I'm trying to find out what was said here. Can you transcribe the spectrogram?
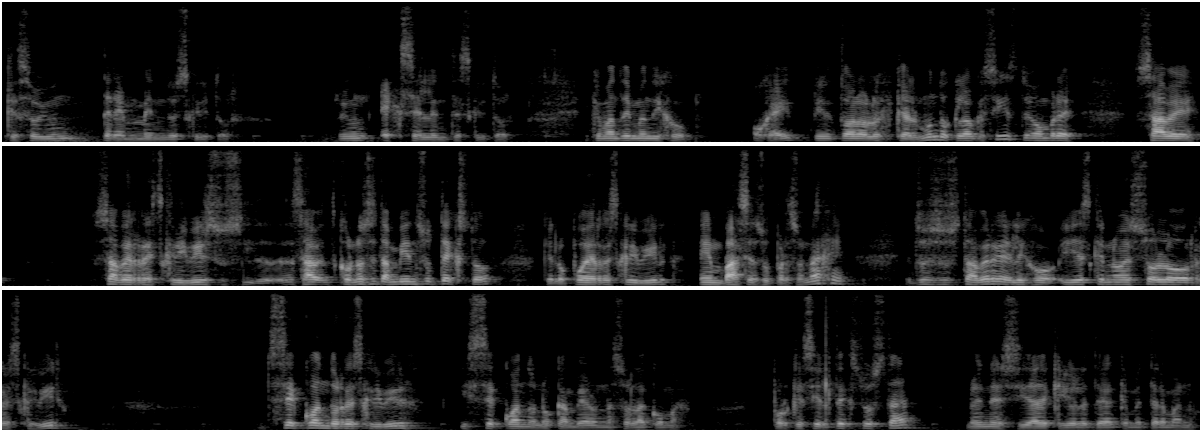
que soy un tremendo escritor. Soy un excelente escritor. Y que Matt Damon dijo, ok, tiene toda la lógica del mundo, claro que sí, este hombre sabe sabe reescribir sus sabe- conoce también su texto que lo puede reescribir en base a su personaje. Entonces está verga. Y le dijo y es que no es solo reescribir. Sé cuándo reescribir y sé cuándo no cambiar una sola coma. Porque si el texto está no hay necesidad de que yo le tenga que meter mano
